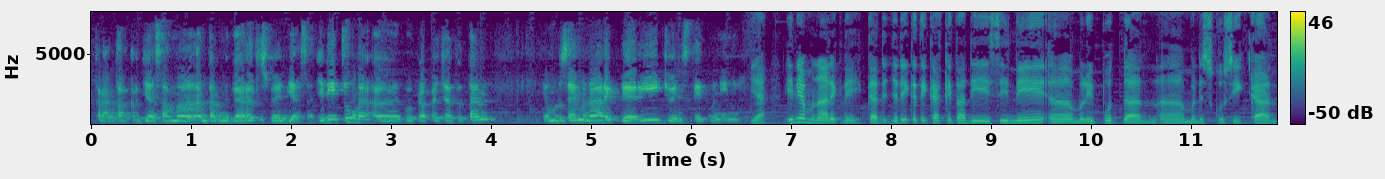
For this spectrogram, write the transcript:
kerangka kerjasama antar negara itu sebenarnya biasa. Jadi itu mbak uh, beberapa catatan yang menurut saya menarik dari joint statement ini. Ya, ini yang menarik nih. Jadi ketika kita di sini uh, meliput dan uh, mendiskusikan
